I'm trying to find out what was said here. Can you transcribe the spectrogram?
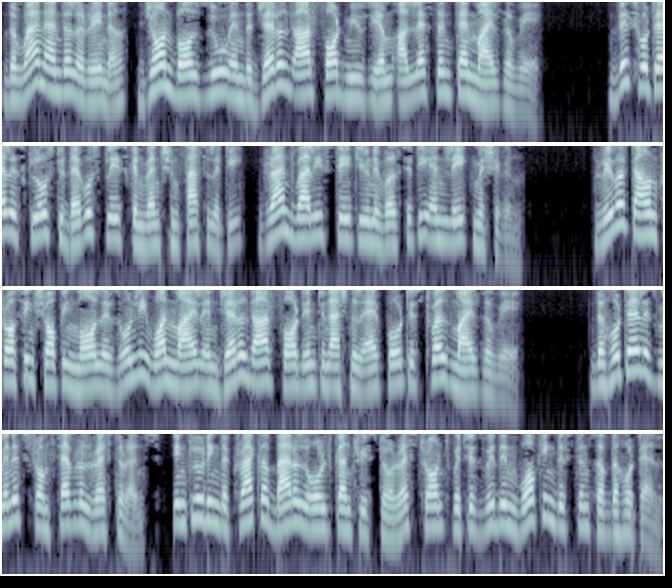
The Van Andel Arena, John Ball Zoo and the Gerald R. Ford Museum are less than 10 miles away. This hotel is close to Devos Place Convention Facility, Grand Valley State University and Lake Michigan. River Town Crossing Shopping Mall is only 1 mile and Gerald R. Ford International Airport is 12 miles away. The hotel is minutes from several restaurants, including the Cracker Barrel Old Country Store restaurant which is within walking distance of the hotel.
